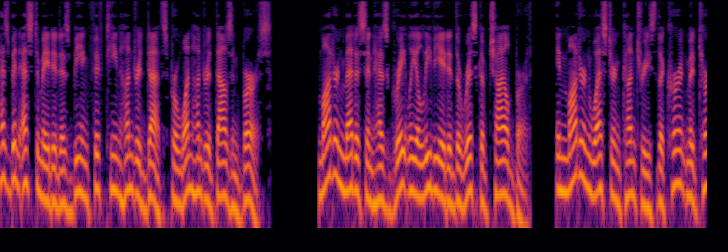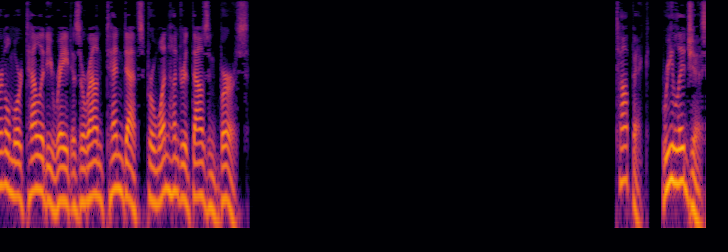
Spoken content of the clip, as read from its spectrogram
has been estimated as being 1500 deaths per 100,000 births. Modern medicine has greatly alleviated the risk of childbirth. In modern Western countries the current maternal mortality rate is around 10 deaths per 100,000 births. Religious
